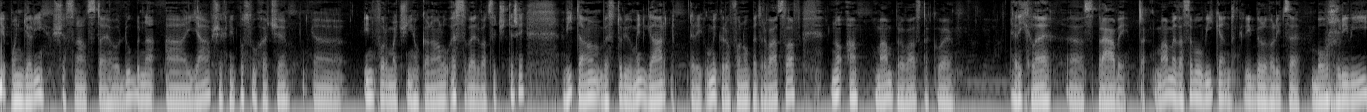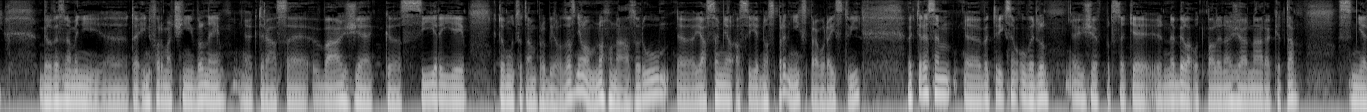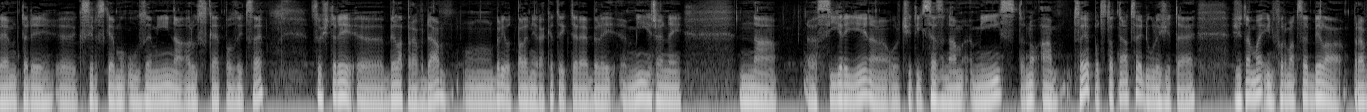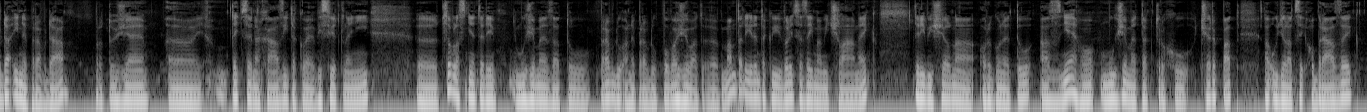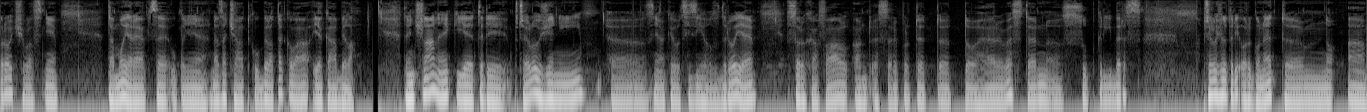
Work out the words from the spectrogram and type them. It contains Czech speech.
Je pondělí 16. dubna a já všechny posluchače eh, informačního kanálu SV24 vítám ve studiu Midgard, tedy u mikrofonu Petr Václav. No a mám pro vás takové rychlé e, zprávy. Tak máme za sebou víkend, který byl velice bouřlivý, byl ve znamení e, té informační vlny, e, která se váže k Sýrii, k tomu, co tam proběhlo. Zaznělo mnoho názorů, e, já jsem měl asi jedno z prvních zpravodajství, ve, které jsem, ve kterých jsem uvedl, že v podstatě nebyla odpalena žádná raketa, směrem tedy eh, k syrskému území na ruské pozice, což tedy eh, byla pravda. Mm, byly odpaleny rakety, které byly mířeny na eh, Sýrii, na určitý seznam míst. No a co je podstatné a co je důležité, že ta moje informace byla pravda i nepravda, protože teď se nachází takové vysvětlení, Eh, co vlastně tedy můžeme za tu pravdu a nepravdu považovat? Eh, mám tady jeden takový velice zajímavý článek, který vyšel na Orgonetu a z něho můžeme tak trochu čerpat a udělat si obrázek, proč vlastně ta moje reakce úplně na začátku byla taková, jaká byla. Ten článek je tedy přeložený uh, z nějakého cizího zdroje. Sorcha Fall and as reported to her western subscribers. Přeložil tedy Orgonet, no a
